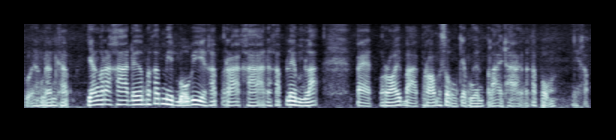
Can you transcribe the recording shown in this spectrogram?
สวยๆทั้งนั้นครับ ยังราคาเดิมนะครับมีดโบวี่ครับราคานะครับเล่มละ 800 บาทพร้อมส่งเก็บเงินปลายทางนะครับ ผมนี่ครับ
